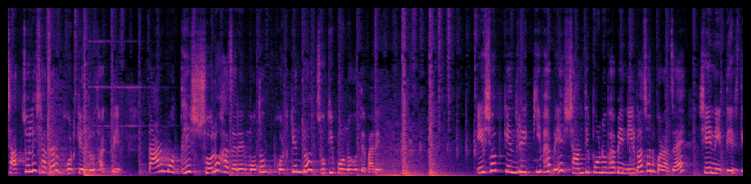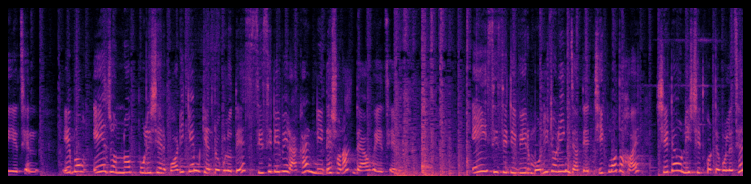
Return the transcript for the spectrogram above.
সাতচল্লিশ হাজার ভোটকেন্দ্র থাকবে। তার মধ্যে ষোলো হাজারের মতো ভোটকেন্দ্র ঝুঁকিপূর্ণ হতে পারে। এসব কেন্দ্রে কীভাবে শান্তিপূর্ণভাবে নির্বাচন করা যায়, সে নির্দেশ দিয়েছেন এবং এ জন্য পুলিশের বডি ক্যাম্প কেন্দ্রগুলোতে সিসিটিভি রাখার নির্দেশনা দেওয়া হয়েছে। এই সিসিটিভির মনিটরিং যাতে ঠিকমতো হয়, সেটাও নিশ্চিত করতে বলেছেন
